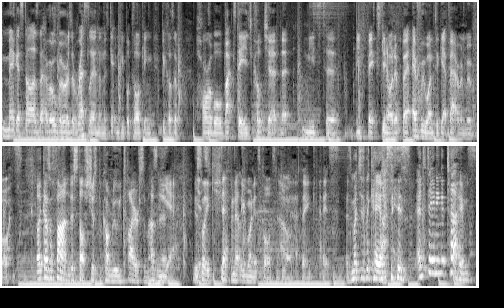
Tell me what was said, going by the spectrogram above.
mega stars that are over as a wrestler, and then there's getting people talking because of horrible backstage culture that needs to be fixed in order for everyone to get better and move forwards. like as a fan, this stuff's just become really tiresome, hasn't it? Yeah. It's, like definitely run its course now, Yeah. I think. And it's as much as the chaos is entertaining at times,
